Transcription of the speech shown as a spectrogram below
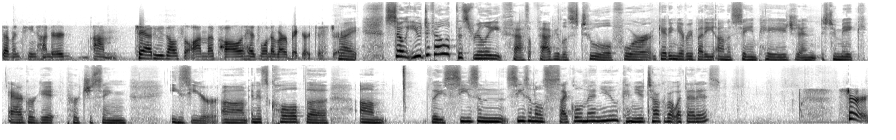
1,700. Um, Chad, who's also on the call, has one of our bigger districts. Right. So you developed this really fa- fabulous tool for getting everybody on the same page and to make aggregate purchasing easier. Um, and it's called the um, the season seasonal cycle menu. Can you talk about what that is? Sure.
